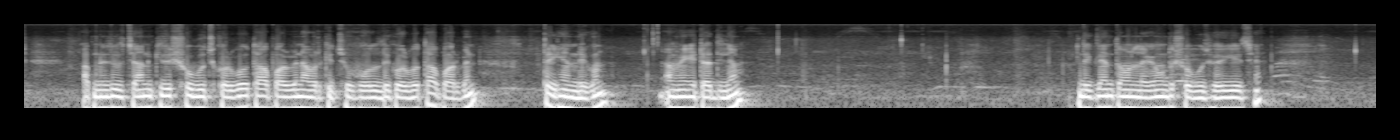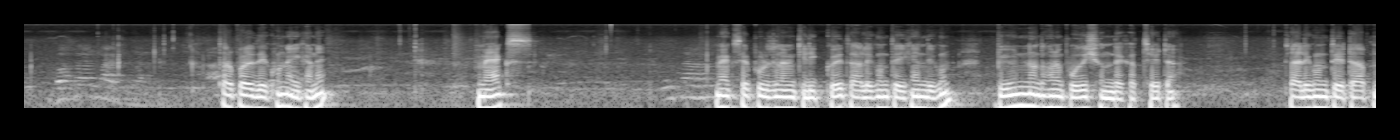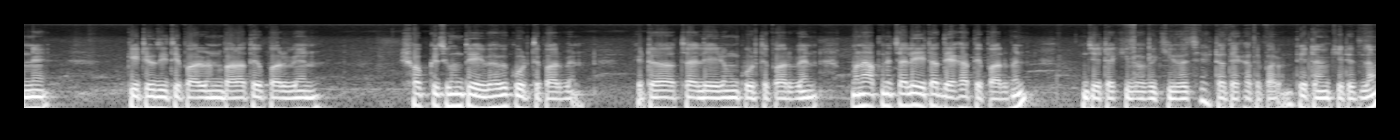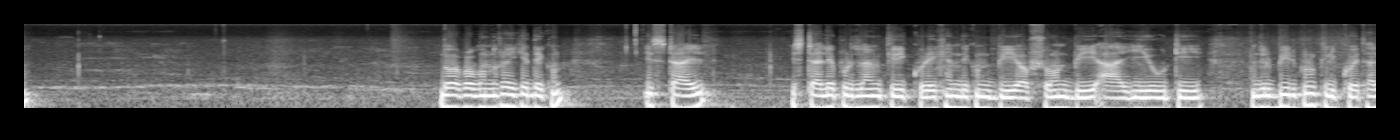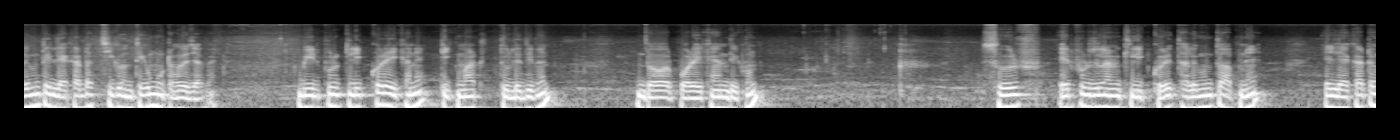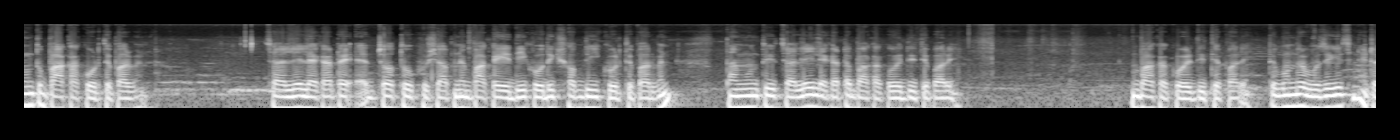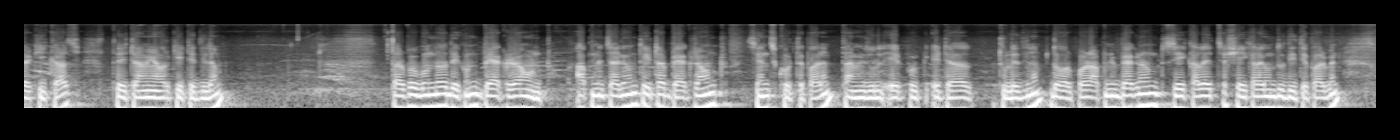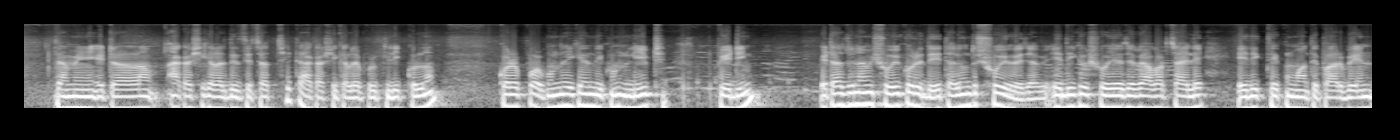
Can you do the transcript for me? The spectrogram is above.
আপনি যদি চান কিছু সবুজ করব, তাও পারবেন, আবার কিছু হলদে করব, তাও পারবেন। তো এখানে দেখুন, আমি এটা দিলাম। দেখলেন তো আমার লেখার মতো সবুজ হয়ে গিয়েছে। তারপরে দেখুন এখানে, ম্যাক্স, ম্যাক্সের উপর যদি আমি ক্লিক করি, তাহলে কিন্তু এখানে দেখুন, বিভিন্ন ধরনের পজিশন দেখাচ্ছে এটা। চাইলে কিন্তু এটা আপনি কেটেও দিতে পারবেন, বাড়াতেও পারবেন। সব কিছু কিন্তু এইভাবে করতে পারবেন। এটা চাইলে এরকম করতে পারবেন। মানে আপনি চাইলে এটা দেখাতে পারবেন যে এটা কীভাবে কী হয়েছে, এটা দেখাতে পারবেন। তো এটা আমি কেটে দিলাম। দেওয়ার পর বন্ধুরা একে দেখুন, স্টাইল, স্টাইলের উপর যদি আমি ক্লিক করি, এখানে দেখুন B option B I U T যদি বির উপর ক্লিক করি তাহলে কিন্তু এই লেখাটা চিকন থেকে মোটা হয়ে যাবে। বির উপর ক্লিক করে এখানে টিকমার্ক তুলে দিবেন। দেওয়ার পরে এখানে দেখুন সুরফ এরপর যদি আমি ক্লিক করি তাহলে কিন্তু আপনি এই লেখাটা কিন্তু বাঁকা করতে পারবেন। চাইলে লেখাটা যত খুশি আপনি বাঁকা এদিক ওদিক সব দিকই করতে পারবেন। তা আমি কিন্তু চাইলে এই লেখাটা বাঁকা করে দিতে পারি। বাঁকা করে দিতে পারে। তো বন্ধুরা বুঝে গেছেন এটার কি কাজ? তো এটা আমি আবার কেটে দিলাম। তারপর বন্ধুরা দেখুন ব্যাকগ্রাউন্ড আপনি চাইলে কিন্তু এটার ব্যাকগ্রাউন্ড চেঞ্জ করতে পারেন। তা আমি এরপর এটা তুলে দিলাম। দেওয়ার পর আপনি ব্যাকগ্রাউন্ড যে কালার ইচ্ছা সেই কালার কিন্তু দিতে পারবেন। তো আমি এটা আকাশি কালার দিতে চাচ্ছি। তো আকাশি কালারের উপর ক্লিক করলাম। করার পর বন্ধু এখানে দেখুন লিফট পেডিং এটা যদি আমি সই করে দিই, তাহলে কিন্তু সই হয়ে যাবে। এদিকেও সই হয়ে যাবে। আবার চাইলে এদিক থেকে কমাতে পারবেন।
